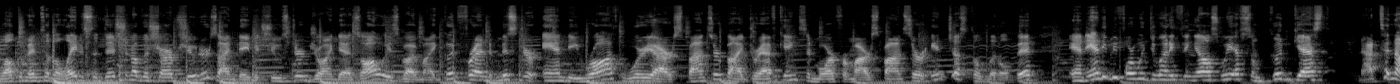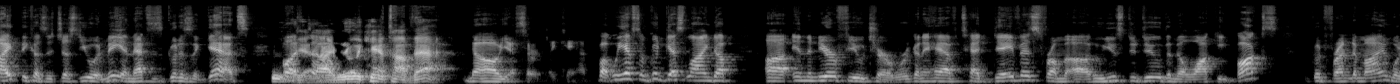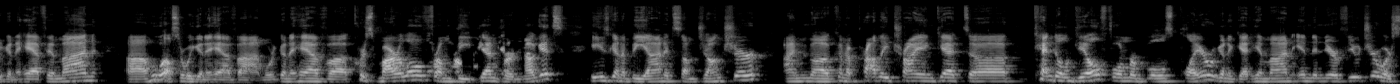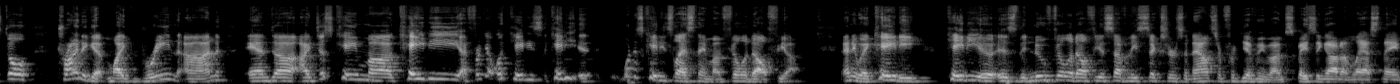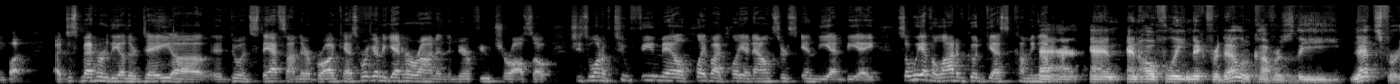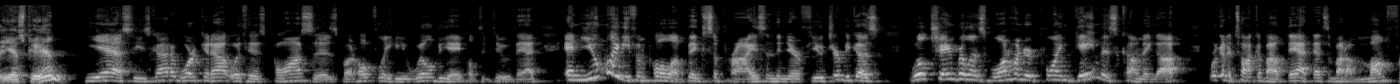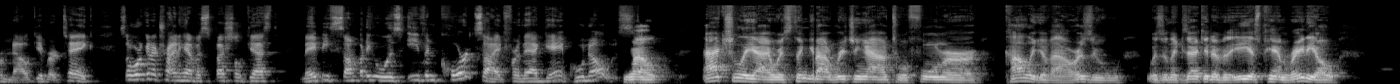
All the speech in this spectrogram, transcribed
and welcome into the latest edition of the Sharpshooters. I'm David Schuster, joined as always by my good friend, Mr. Andy Roth. We are sponsored by DraftKings and more from our sponsor in just a little bit. And Andy, before we do anything else, we have some good guests. Not tonight because it's just you and me, and that's as good as it gets. But yeah, uh, I really can't top that. No, you certainly can't. But we have some good guests lined up uh, in the near future. We're going to have Ted Davis from uh, who used to do the Milwaukee Bucks, good friend of mine. We're going to have him on. Uh, who else are we going to have on? We're going to have uh, Chris Marlowe from the Denver Nuggets. He's going to be on at some juncture. I'm uh, going to probably try and get uh, Kendall Gill, former Bulls player. We're going to get him on in the near future. We're still trying to get Mike Breen on. And uh, I just came, uh, Katie, I forget what Katie's, Katie, what is Katie's last name on Philadelphia? Anyway, Katie, Katie is the new Philadelphia 76ers announcer. Forgive me, I'm spacing out on last name, but I just met her the other day uh, doing stats on their broadcast. We're going to get her on in the near future also. She's one of two female play by play announcers in the NBA. So we have a lot of good guests coming up. And, and, and hopefully Nick Friedell, who covers the Nets for ESPN. Yes, he's got to work it out with his bosses, but hopefully he will be able to do that. And you might even pull a big surprise in the near future because Wilt Chamberlain's 100 point game is coming up. We're going to talk about that. That's about a month from now, give or take. So we're going to try and have a special guest, maybe somebody who was even courtside for that game. Who knows? Well, actually, I was thinking about reaching out to a former colleague of ours who was an executive at ESPN Radio.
